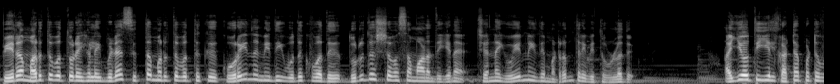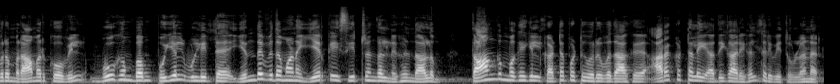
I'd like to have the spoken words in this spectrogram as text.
பிற மருத்துவத்துறைகளை விட சித்த மருத்துவத்துக்கு குறைந்த நிதி ஒதுக்குவது துரதிருஷ்டவசமானது என சென்னை உயர்நீதிமன்றம் தெரிவித்துள்ளது. அயோத்தியில் கட்டப்பட்டு வரும் ராமர் கோவில் பூகம்பம் புயல் உள்ளிட்ட எந்தவிதமான இயற்கை சீற்றங்கள் நிகழ்ந்தாலும் தாங்கும் வகையில் கட்டப்பட்டு வருவதாக அறக்கட்டளை அதிகாரிகள் தெரிவித்துள்ளனர்.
